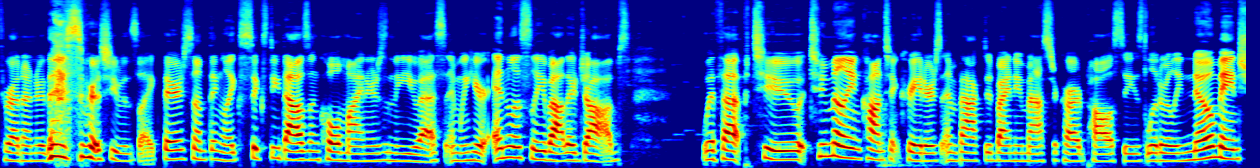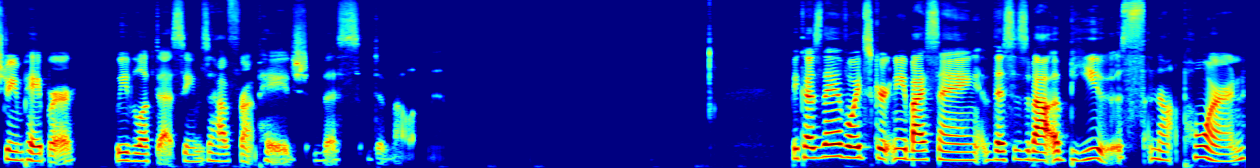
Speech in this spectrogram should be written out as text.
thread under this where she was like, There's something like 60,000 coal miners in the US, and we hear endlessly about their jobs with up to 2 million content creators impacted by new MasterCard policies. Literally, no mainstream paper we've looked at seems to have front page this development. Because they avoid scrutiny by saying this is about abuse, not porn.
